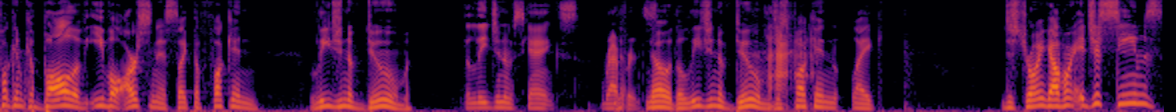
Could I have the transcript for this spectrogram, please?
fucking cabal of evil arsonists, like the fucking Legion of Doom. the Legion of Skanks reference. No, the Legion of Doom, just fucking like destroying California. It just seems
